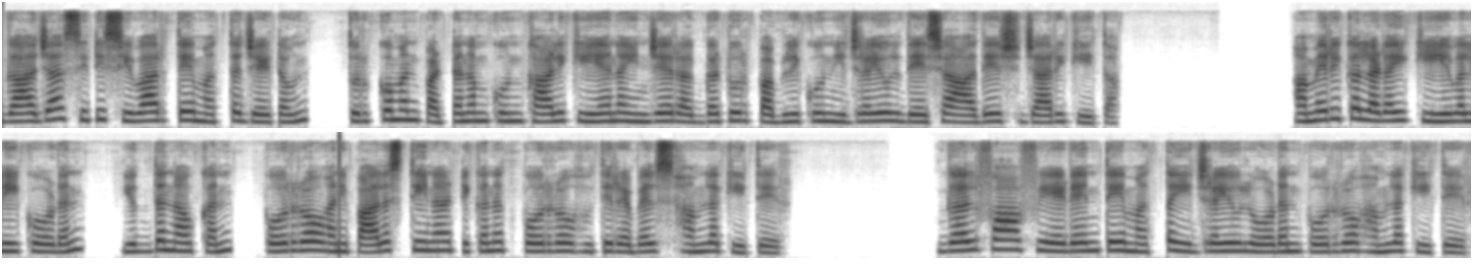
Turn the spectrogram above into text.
గాజా సిటీ శివార్తే మత్త జేటౌన్ తుర్కోమన్ పట్టణం కూన్ కాళి ఏన ఇంజేర్ అగ్గటూర్ పబ్లికూన్ ఇజ్రయుల్ దేశ ఆదేశ్ జారీ కీత. అమెరికా లడై కీవలీ కోడన్ యుద్ధ నౌకన్ పోర్రో అని పాలస్తీనా టికనత్ పోర్రో హుతి రెబెల్స్ హమ్ల కీతేర్. గల్ఫ్ ఆఫ్ ఏడెన్తే మత్త ఇజ్రాయుల్ ఓడన్ పోర్రో హమ్ల కీతేర్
